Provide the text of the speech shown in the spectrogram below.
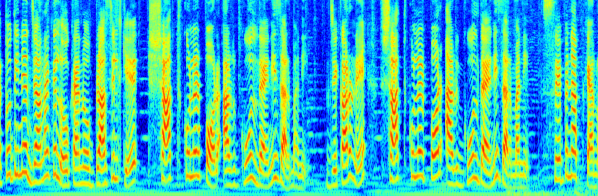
এতদিনে জানা গেল কেন ব্রাজিলকে সাত কোলের পর আর গোল দেয়নি জার্মানি। যে কারণে সাত কোলের পর আর গোল দেয়নি জার্মানি। সেভেন আপ কেন?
